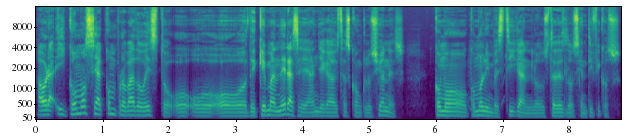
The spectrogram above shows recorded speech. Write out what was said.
ahora, ¿y cómo se ha comprobado esto? ¿O, o- o de qué manera se han llegado a estas conclusiones? ¿Cómo, cómo lo investigan lo- ustedes los científicos?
